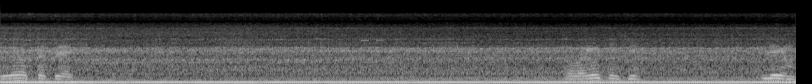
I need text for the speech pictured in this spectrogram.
95. Поворотники клеим.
